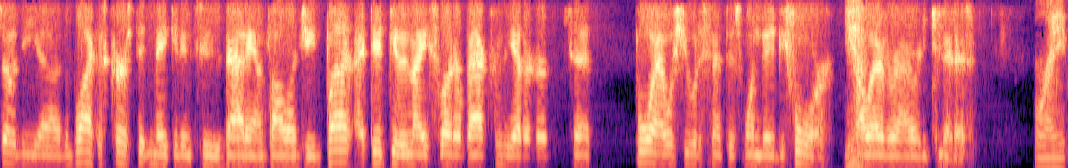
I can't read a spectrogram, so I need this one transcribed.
so the uh, the Blackest Curse didn't make it into that anthology. But I did get a nice letter back from the editor that said, "Boy, I wish you would have sent this one day before." Yeah. However, I already committed. Right.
